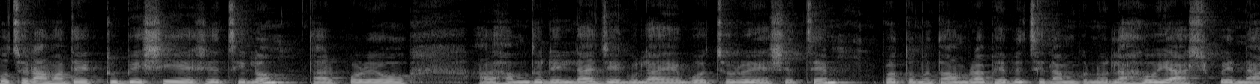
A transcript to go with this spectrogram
বছর আমাদের একটু বেশি এসেছিল, তারপরেও আলহামদুলিল্লাহ যেগুলা এবছরও এসেছে। প্রথমে তো আমরা ভেবেছিলাম কোনো লাউই আসবে না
